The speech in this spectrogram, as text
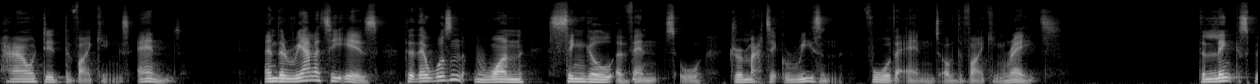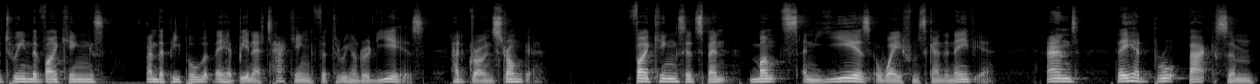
how did the Vikings end? And the reality is that there wasn't one single event or dramatic reason for the end of the Viking raids. The links between the Vikings and the people that they had been attacking for 300 years had grown stronger. Vikings had spent months and years away from Scandinavia, and they had brought back some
